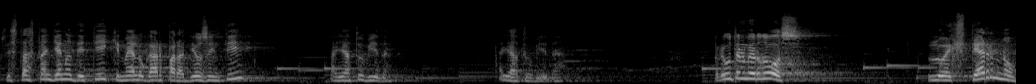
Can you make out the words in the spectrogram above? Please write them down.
Si estás tan lleno de ti que no hay lugar para Dios en ti, allá tu vida. Allá tu vida. Pregunta número dos. lo externo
